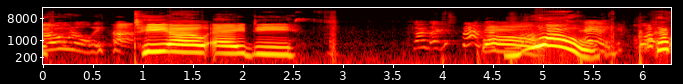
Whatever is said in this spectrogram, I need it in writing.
Totally. T O A D. Guys, I just found Whoa. Whoa! That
